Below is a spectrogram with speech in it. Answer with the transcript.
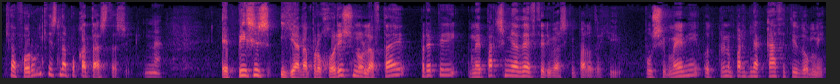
και αφορούν και στην αποκατάσταση. Ναι. Επίσης, για να προχωρήσουν όλα αυτά, πρέπει να υπάρξει μια δεύτερη βασική παραδοχή. Που σημαίνει ότι πρέπει να υπάρχει μια κάθετη δομή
